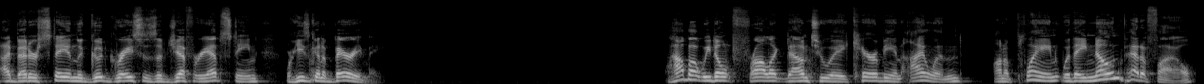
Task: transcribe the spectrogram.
I better stay in the good graces of Jeffrey Epstein or he's going to bury me. How about we don't frolic down to a Caribbean island on a plane with a known pedophile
